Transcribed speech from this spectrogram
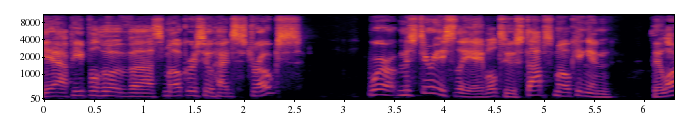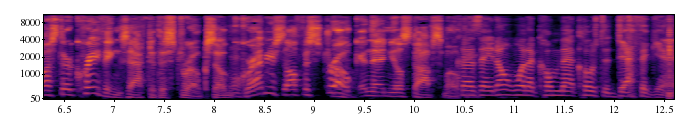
yeah, people who have uh, smokers who had strokes were mysteriously able to stop smoking and they lost their cravings after the stroke. So grab yourself a stroke and then you'll stop smoking. Because they don't want to come that close to death again.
